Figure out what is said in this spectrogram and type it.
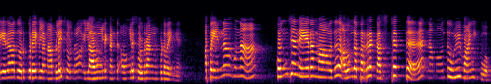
ஏதாவது ஒரு குறைகளை நாமளே சொல்றோம். இல்லை அவங்களே கண்டு அவங்களே சொல்றாங்கன்னு கூட வைங்க. அப்ப என்ன ஆகும்னா கொஞ்ச நேரமாவது அவங்க படுற கஷ்டத்தை நம்ம வந்து உள் வாங்கிக்குவோம்.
